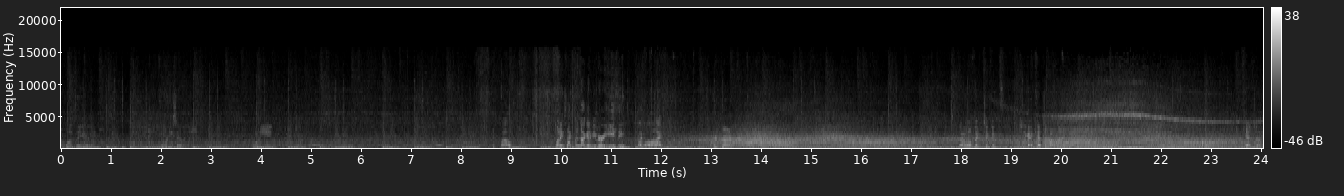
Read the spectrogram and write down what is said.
I want to eat a 47 I Wow. Twenty's actually not gonna be very easy. Not gonna lie. Okay. I love McChickens. She got ketchup on mine. Ketchup.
